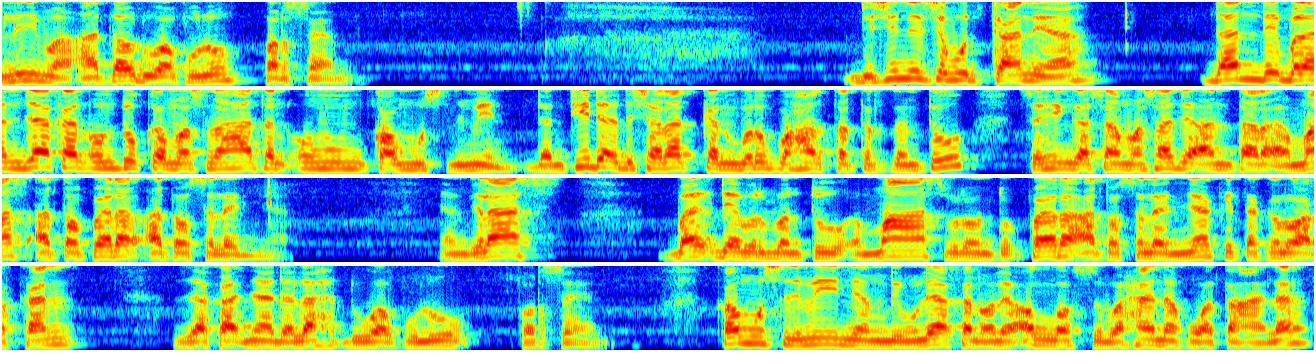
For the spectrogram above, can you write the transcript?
lima atau dua puluh persen. Di sini disebutkan ya dan dibelanjakan untuk kemaslahatan umum kaum muslimin dan tidak disyaratkan berupa harta tertentu sehingga sama saja antara emas atau perak atau selainnya. Yang jelas baik dia berbentuk emas, berbentuk perak atau selainnya kita keluarkan zakatnya adalah 20 persen. Kaum muslimin yang dimuliakan oleh Allah Subhanahu wa taala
